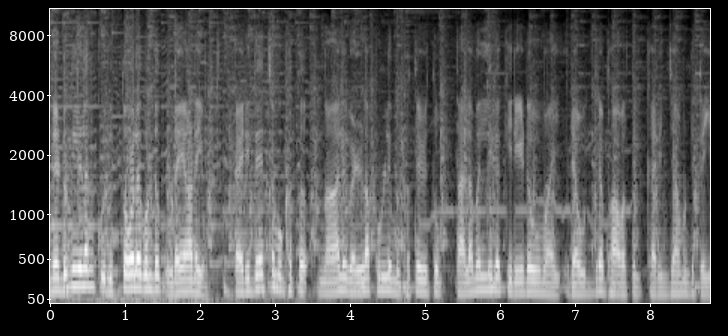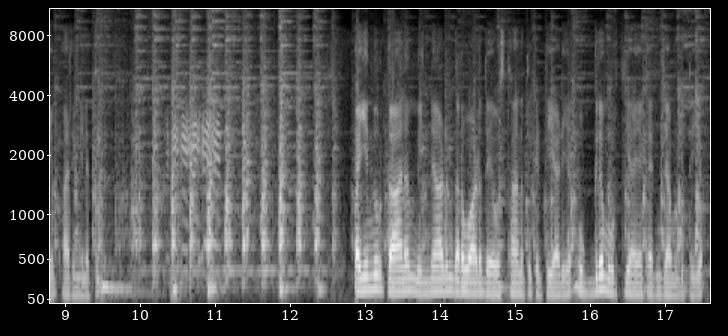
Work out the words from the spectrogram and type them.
നെടുനീളൻ കുരുത്തോല കൊണ്ട് ഉടയാടയും കരിതേച്ച മുഖത്ത് നാല് വെള്ളപ്പുള്ളി മുഖത്തെഴുത്തും തലമല്ലിക കിരീടവുമായി രൗദ്രഭാവത്തിൽ കരിഞ്ചാമുണ്ടി തെയ്യം അരങ്ങിലെത്തി. പയ്യന്നൂർ കാനം മിന്നാടൻ തറവാട് ദേവസ്ഥാനത്ത് കെട്ടിയാടിയ ഉഗ്രമൂർത്തിയായ കരിഞ്ചാമുണ്ടി തെയ്യം.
